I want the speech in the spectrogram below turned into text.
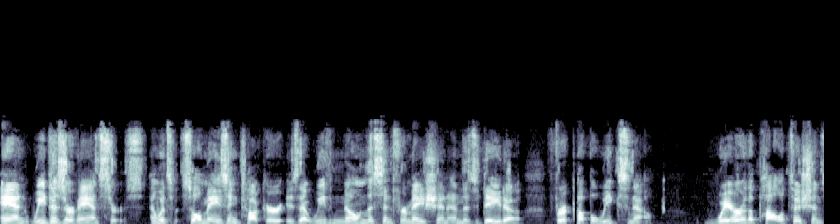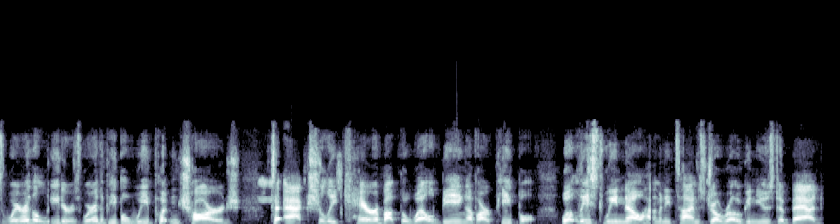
And we deserve answers. And what's so amazing, Tucker, is that we've known this information and this data for a couple weeks now. Where are the politicians? Where are the leaders? Where are the people we put in charge to actually care about the well being of our people? Well, at least we know how many times Joe Rogan used a bad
